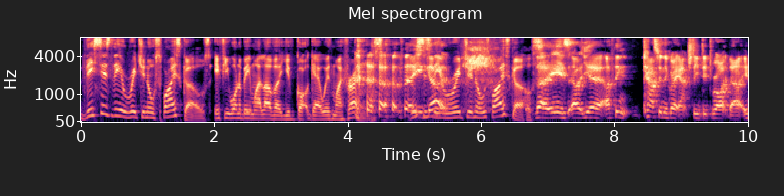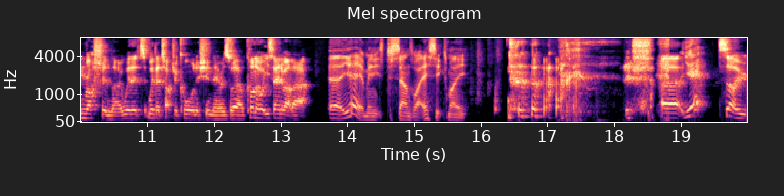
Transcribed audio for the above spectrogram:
This is the original Spice Girls. If you want to be my lover, you've got to get with my friends. this is go. the original Spice Girls. That is, uh, yeah. I think Catherine the Great actually did write that in Russian though, with a with a touch of Cornish in there as well. Connor, what are you saying about that? Uh, yeah, I mean, it just sounds like Essex, mate. Uh, yeah. So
